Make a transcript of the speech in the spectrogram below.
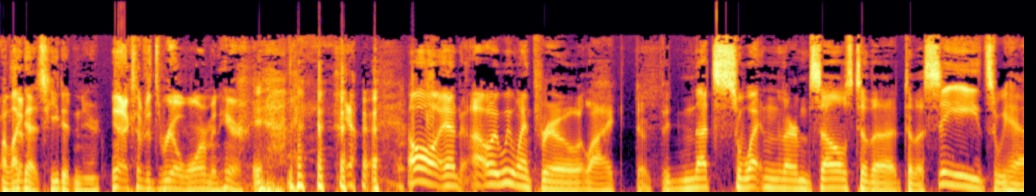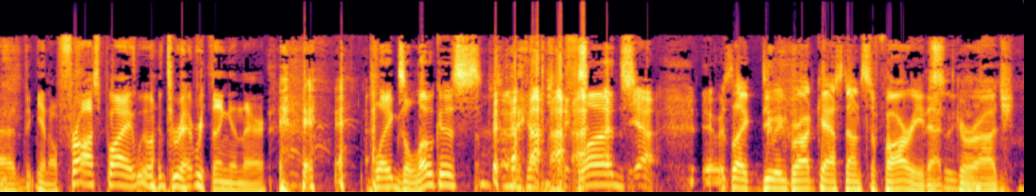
I like that it's heated in here. Yeah, except it's real warm in here. Yeah. Oh, and oh, we went through like the, the nuts sweating themselves to the to the seats. We had you know frostbite. We went through everything in there. Plagues of locusts, floods. Yeah, it was like doing broadcast on Safari. That garage.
